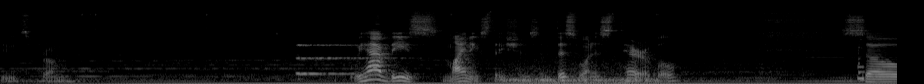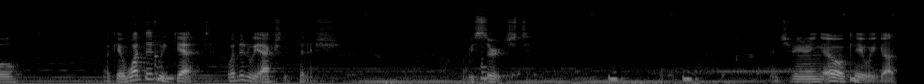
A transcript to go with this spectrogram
dudes from. We have these mining stations, and this one is terrible. So, okay, what did we get? What did we actually finish? Researched. Engineering. Oh, okay, we got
